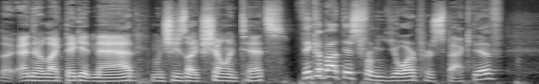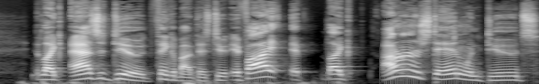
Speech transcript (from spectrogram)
and they're like they get mad when she's like showing tits. Think about this from your perspective. Like as a dude, think about this, dude. If I if, like I don't understand when dudes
